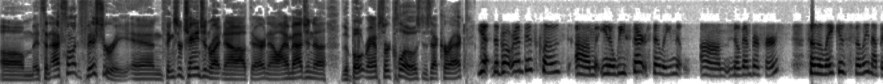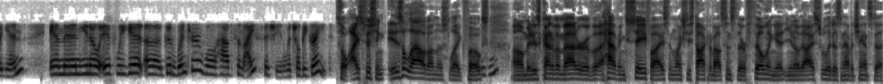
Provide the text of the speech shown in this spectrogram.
Um, it's an excellent fishery, and things are changing right now out there. Now, I imagine uh, the boat ramps are closed. Is that correct? Yeah, the boat ramp is closed. Um, you know, we start filling um, November 1st, so the lake is filling up again. And then, you know, if we get a good winter, we'll have some ice fishing, which will be great. So, ice fishing is allowed on this lake, folks. Mm-hmm. Um, it is kind of a matter of uh, having safe ice. And like she's talking about, since they're filling it, you know, the ice really doesn't have a chance to,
